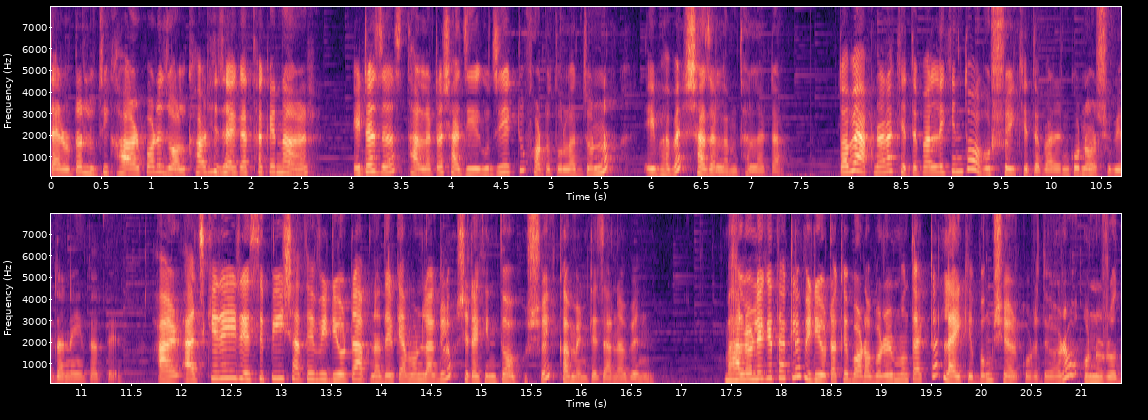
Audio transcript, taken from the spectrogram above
তেরোটা লুচি খাওয়ার পরে জল খাওয়ারই জায়গা থাকে না আর। এটা জাস্ট থালাটা সাজিয়ে গুজিয়ে একটু ফটো তোলার জন্য এইভাবে সাজালাম থালাটা। তবে আপনারা খেতে পারলে কিন্তু অবশ্যই খেতে পারেন, কোনো অসুবিধা নেই তাতে। আর আজকের এই রেসিপির সাথে ভিডিওটা আপনাদের কেমন লাগল সেটা কিন্তু অবশ্যই কমেন্টে জানাবেন। ভালো লেগে থাকলে ভিডিওটাকে বরাবরের মতো একটা লাইক এবং শেয়ার করে দেওয়ারও অনুরোধ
